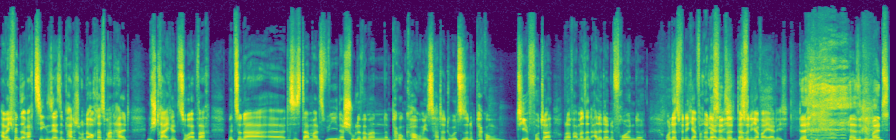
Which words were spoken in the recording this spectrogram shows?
Aber ich finde einfach Ziegen sehr sympathisch und auch, dass man halt im Streichelzoo einfach mit so einer, äh, das ist damals wie in der Schule, wenn man eine Packung Kaugummis hatte, du holst dir so eine Packung Tierfutter und auf einmal sind alle deine Freunde. Und das finde ich einfach Und das ehrlich. das also- finde ich einfach ehrlich. Also du meinst,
